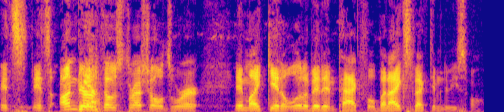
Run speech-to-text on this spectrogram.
It's it's under yeah. those thresholds where it might get a little bit impactful, but I expect him to be small.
